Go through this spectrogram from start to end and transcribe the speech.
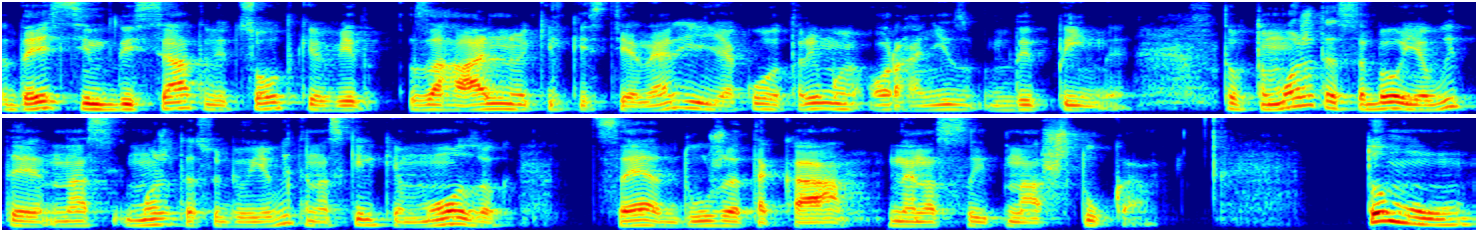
десь 70% від загальної кількості енергії, яку отримує організм дитини. Тобто можете себе уявити, можете собі уявити, наскільки мозок це дуже така ненаситна штука. Тому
